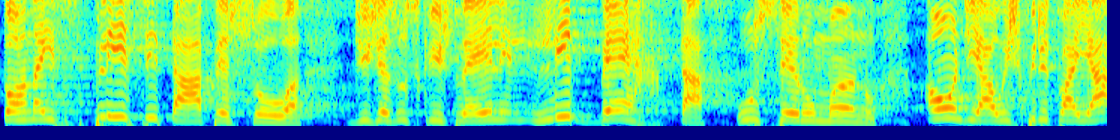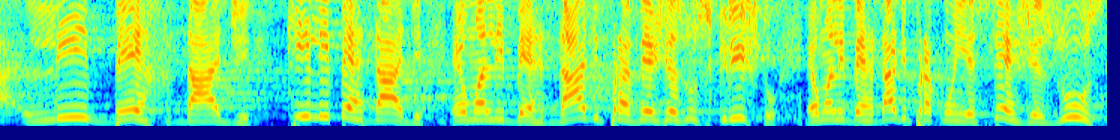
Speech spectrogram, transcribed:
torna explícita a pessoa de Jesus Cristo, é ele liberta o ser humano. Onde há o Espírito, aí há liberdade. Que liberdade? É uma liberdade para ver Jesus Cristo, é uma liberdade para conhecer Jesus,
